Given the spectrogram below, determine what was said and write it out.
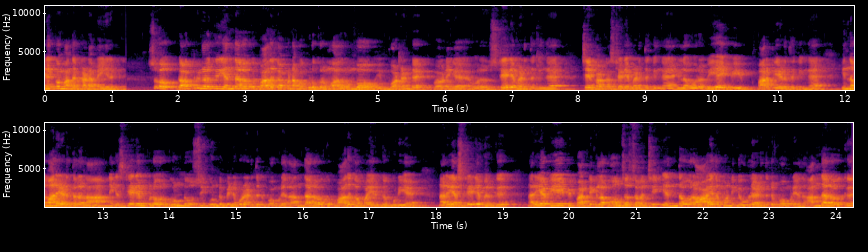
எனக்கும் அந்த கடமை இருக்கு. ஸோ டாக்டருங்களுக்கு எந்த அளவுக்கு பாதுகாப்பு நம்ம கொடுக்குறோமோ அது ரொம்ப இம்பார்ட்டண்ட்டு இப்போ நீங்கள் ஒரு ஸ்டேடியம் எடுத்துக்கோங்க. சேப்பாக்கம் ஸ்டேடியம் எடுத்துக்கோங்க இல்லை ஒரு விஐபி பார்ட்டி எடுத்துக்கோங்க. இந்த மாதிரி இடத்துலலாம் நீங்கள் ஸ்டேடியம்குள்ளே ஒரு குண்டு ஊசி குண்டு பின்னு கூட எடுத்துகிட்டு போக முடியாது. அந்த அளவுக்கு பாதுகாப்பாக இருக்கக்கூடிய நிறைய ஸ்டேடியம் இருக்குது நிறைய விஐபி பார்ட்டிங்கெல்லாம் பவுன்சர்ஸை வச்சு எந்த ஒரு ஆயுதமும் நீங்கள் உள்ளே எடுத்துகிட்டு போக முடியாது. அந்த அளவுக்கு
